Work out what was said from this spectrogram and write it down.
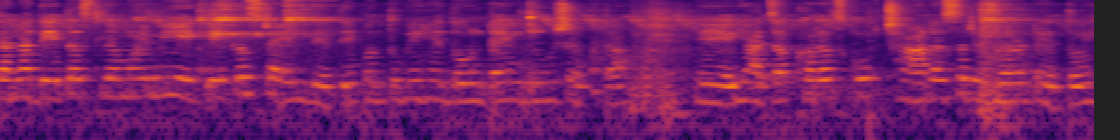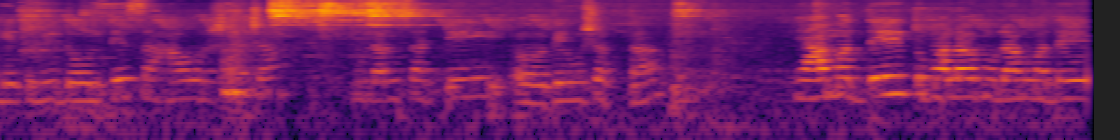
त्यांना देत असल्यामुळे मी एक एकच टाईम देते पण तुम्ही हे दोन टाईम देऊ शकता. हे ह्याचा खरंच खूप छान असं रिझल्ट येतो. हे तुम्ही दोन ते सहा वर्षाच्या मुलांसाठी देऊ शकता. ह्यामध्ये तुम्हाला मुलांमध्ये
